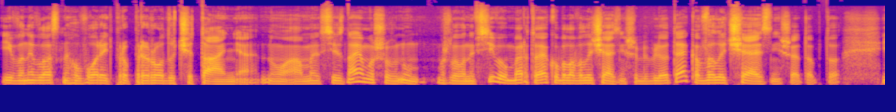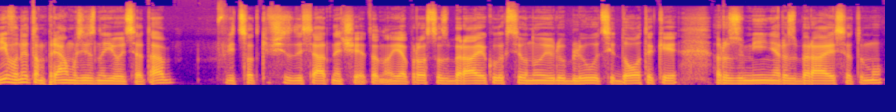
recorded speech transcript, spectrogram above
І вони, власне, говорять про природу читання. Ну, а ми всі знаємо, що ну, можливо, не всі, в Умберто Еко була величезніша бібліотека, величезніша. тобто і вони там прямо зізнаються, та відсотків 60 не читано. Я просто збираю, колекціоную, люблю ці дотики, розуміння, розбираюся. Тому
